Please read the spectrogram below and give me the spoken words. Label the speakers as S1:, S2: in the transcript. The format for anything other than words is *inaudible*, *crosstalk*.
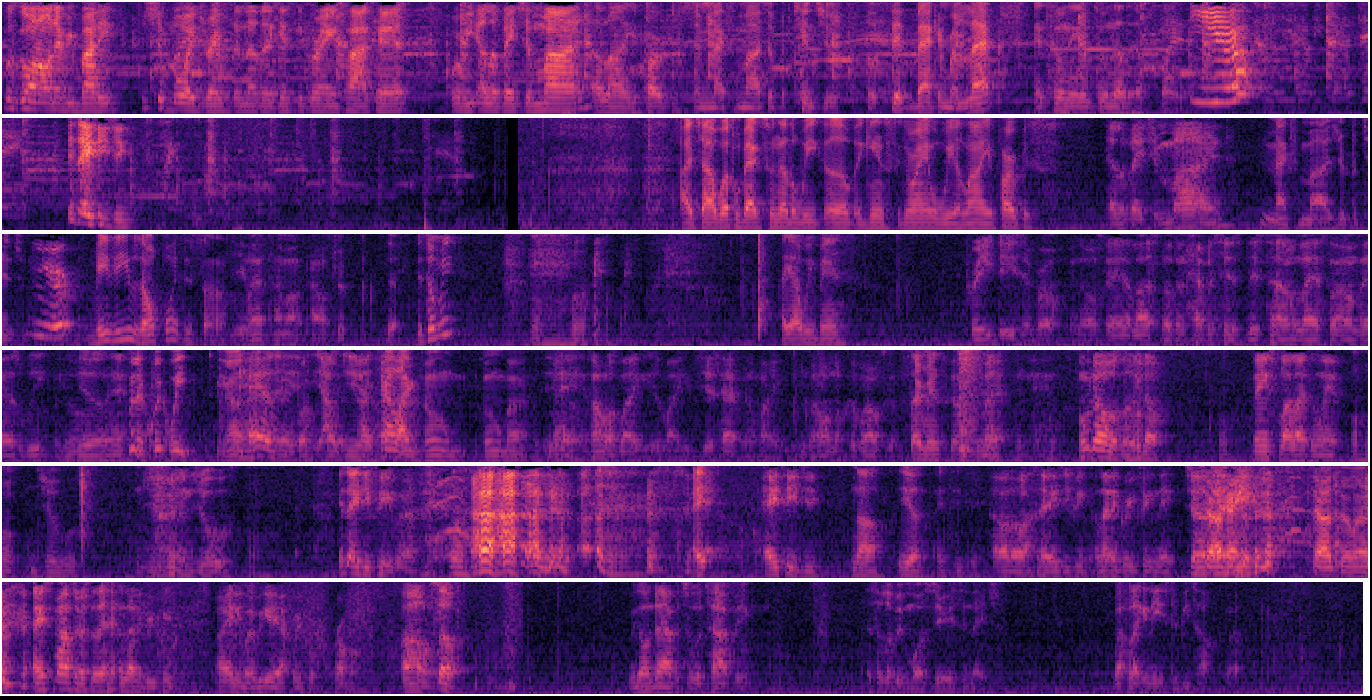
S1: What's going on, everybody? It's your boy Dre with another Against the Grain podcast where we elevate your mind.
S2: align your purpose,
S3: and maximize your potential. So sit back and relax.
S2: and tune in to another episode.
S1: Yeah. It's ATG.
S2: All right, y'all. Welcome back to another week of Against the Grain, where we align your purpose.
S1: Elevate your mind.
S3: Maximize your potential.
S1: Yeah.
S2: BZ, you was on point this time.
S3: Yeah, last time I, I was tripping.
S2: Yeah. It's on me. How y'all we been?
S1: Pretty decent, bro. You know what I'm saying? A lot of stuff that happened since this time, last time, last week. You know what I'm saying?
S3: It's been a quick week, to be honest.
S1: It has been, bro.
S2: Yeah,
S1: Like,
S2: yeah.
S3: Kind of like zoom, zoom by.
S1: Man, it's almost like it, like it just happened. Like I don't know, a couple hours ago.
S2: Thirty minutes ago.
S1: Man, who knows? Though, you know, things fly like the wind.
S2: Mm-hmm. Jules.
S1: Jules, it's AGP, man.
S2: A-
S1: ATG. *laughs*
S2: no, yeah, ATG.
S1: I don't know. I say AGP. Atlanta Greek Picnic. Shout
S3: Shout
S1: out
S3: out,
S1: to *laughs*
S3: shout out to Atlanta. *laughs*
S1: Hey, sponsor us at Atlanta Greek Picnic. All right, anyway, we gave y'all free promo. Um, so we're gonna dive into a topic that's a little bit more serious in nature, but I feel like it needs to be talked about.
